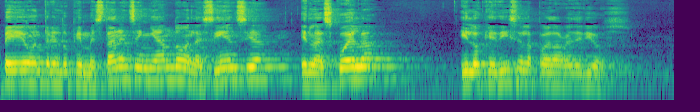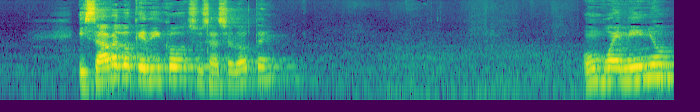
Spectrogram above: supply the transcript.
veo entre lo que me están enseñando en la ciencia, en la escuela, y lo que dice la palabra de Dios? ¿Y sabe lo que dijo su sacerdote? Un buen niño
